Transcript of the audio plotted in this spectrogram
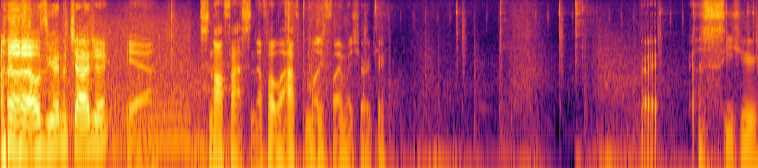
that was you in the charger? Yeah, it's not fast enough. I will have to modify my charger. Alright, let's see here.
